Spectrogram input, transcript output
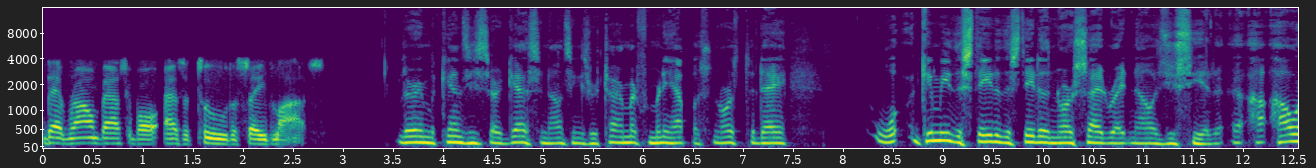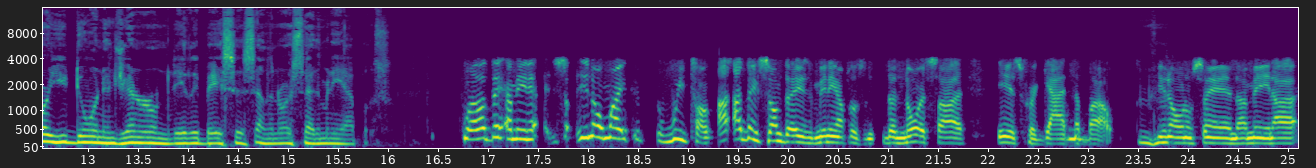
that round basketball as a tool to save lives. Larry McKenzie's our guest announcing his retirement from Minneapolis North today give me the state of the state of the north side right now as you see it. Uh, how, how, are you doing in general on a daily basis on the north side of Minneapolis? Well, I, think, I mean, you know, Mike, we talk. I, I think some days Minneapolis, the north side is forgotten about. Mm-hmm. You know what I'm saying? I mean, I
